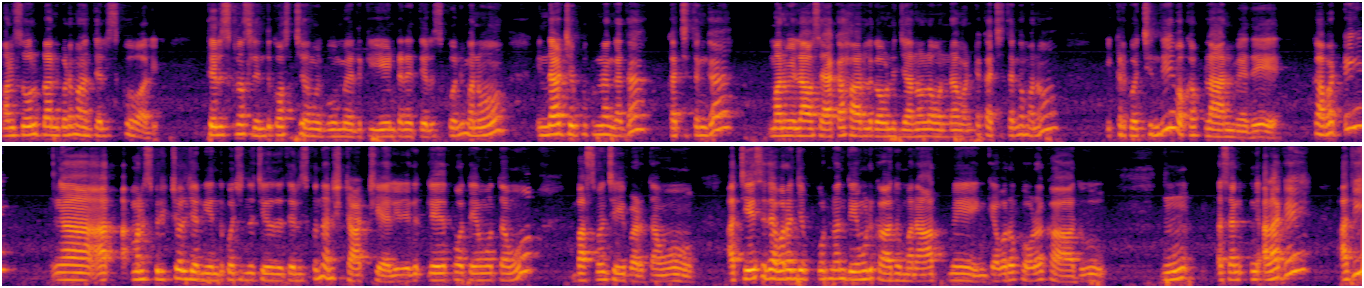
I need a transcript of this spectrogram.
మన సోల్ ప్లాన్ కూడా మనం తెలుసుకోవాలి. తెలుసుకుని అసలు ఎందుకు వచ్చాము ఈ భూమి మీదకి? ఏంటనేది తెలుసుకొని మనం ఇందాక చెప్పుకున్నాం కదా ఖచ్చితంగా మనం ఇలా శాఖాహారులుగా ఉండి జనంలో ఉన్నామంటే ఖచ్చితంగా మనం ఇక్కడికి వచ్చింది ఒక ప్లాన్ మీదే. కాబట్టి మన స్పిరిచువల్ జర్నీ ఎందుకొచ్చిందో చేదో తెలుసుకుని దాన్ని స్టార్ట్ చేయాలి. లేకపోతే ఏమవుతాము, భస్మం చేయబడతాము. అది చేసేది ఎవరని చెప్పుకుంటున్నాం దేవుడు కాదు. మన ఆత్మే. ఇంకెవరో కూడా కాదు. అలాగే అది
